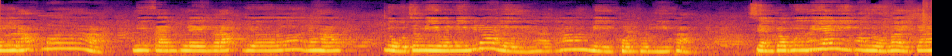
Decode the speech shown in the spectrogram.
งรักมาก มีแฟนเพลงรักเยอะนะคะ หนูจะมีวันนี้ไม่ได้เลยนะคะ ถ้ามันมีคนคนนี้ค่ะ เสียงปรบมือให้ย่ามีของหนูหน่อยจ้า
